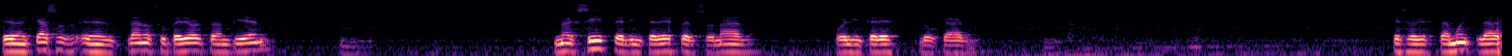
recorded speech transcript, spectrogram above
Pero en el caso, en el plano superior también, no existe el interés personal o el interés local. Eso está muy claro.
